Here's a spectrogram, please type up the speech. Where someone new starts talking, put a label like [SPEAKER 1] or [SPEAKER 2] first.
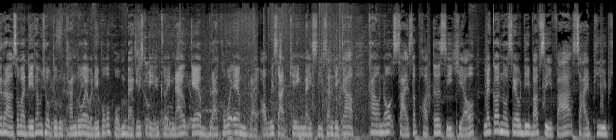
[SPEAKER 1] กราบสวัสดีท่านผู้ชมทุกท่านด้วย วันนี้พบกับผมแบกลิสกดีนเคยนะกับเกม Black Cover M ไรออฟวิสัทคิงในซีซั่นที่ 9 คาวโนสายซัพพอร์เตอร์สีเขียว และก็โนเซลดีบัฟสีฟ้าสาย PVP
